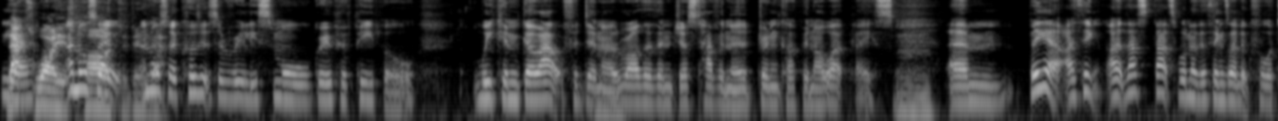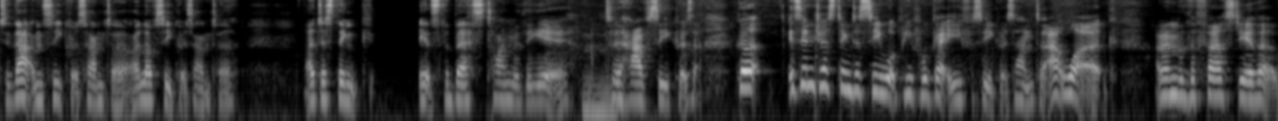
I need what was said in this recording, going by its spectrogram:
yeah That's why it's and also hard to do and that. also because it's a really small group of people we can go out for Mm. dinner rather than just having a drink up in our workplace Mm. um but yeah i think uh, that's that's one of the things i look forward to that and secret santa i love secret santa i just think it's the best time of the year Mm. to have secret santa it's interesting to see what people get you for secret santa at work i remember the first year that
